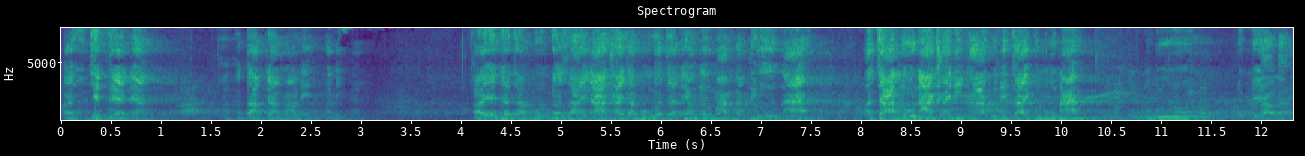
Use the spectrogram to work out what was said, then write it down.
ปอีกเจ็ดแสนเนี่ย เอาตามจานมานี่มานี่มาใครจะทำบุญก็ใส่นะ ใครทำบุญก็จะแนวเดิมมากทำที่อื่นนะ อาจารย์รู้นะ ใครนินทากูในใจกูรู้นะ กูดูเดียวเลย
